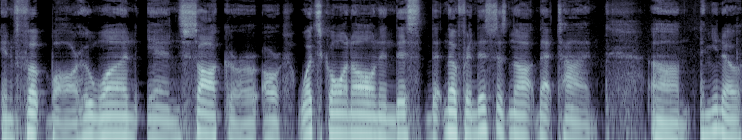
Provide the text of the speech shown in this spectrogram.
in football or who won in soccer or, or what's going on in this. No, friend, this is not that time. Um, and you know,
